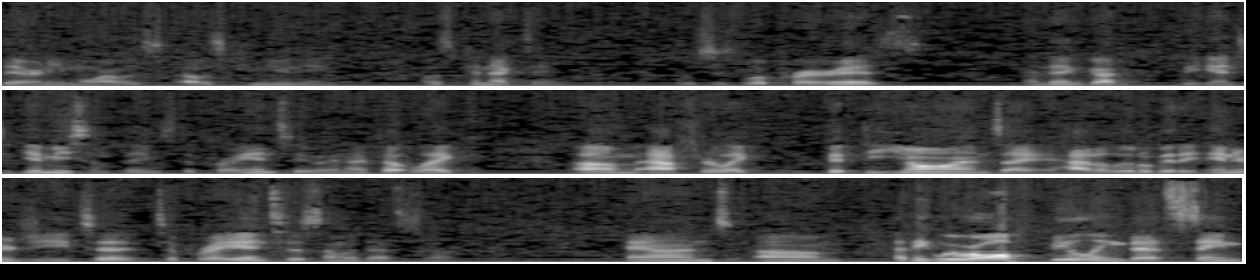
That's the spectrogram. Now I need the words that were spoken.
there anymore. I was I was communing. I was connecting, which is what prayer is. And then God began to give me some things to pray into, and I felt like um, after like 50 yawns, I had a little bit of energy to to pray into some of that stuff. And um, I think we were all feeling that same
